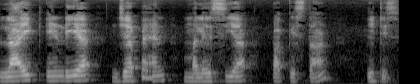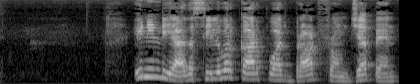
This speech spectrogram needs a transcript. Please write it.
like India Japan Malaysia Pakistan it is In India, the silver carp was brought from Japan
